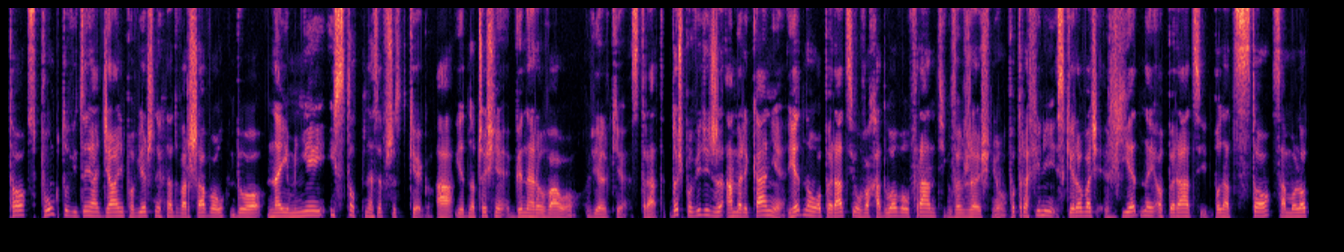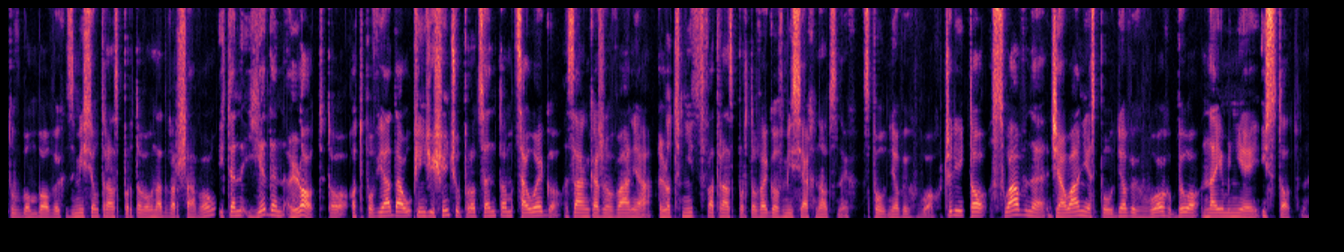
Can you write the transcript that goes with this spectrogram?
to z punktu widzenia działań powietrznych nad Warszawą było najmniej istotne ze wszystkiego, a jednocześnie generowało wielkie straty. Dość powiedzieć, że Amerykanie jedną operacją wahadłową Frantic we wrześniu potrafili skierować w jednej operacji ponad 100 samolotów bombowych z misją transportową nad Warszawą i ten jeden lot to odpowiadał 50% całego zaangażowania lotnictwa transportowego w misjach nocnych z południowych Włoch czyli to sławne działanie z południowych Włoch było najmniej istotne.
